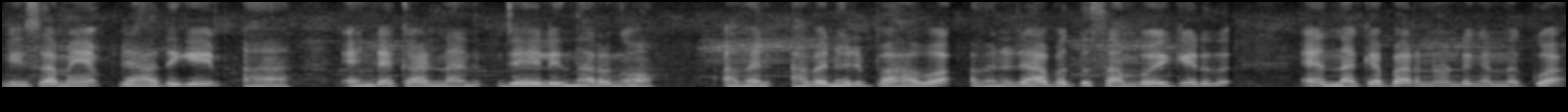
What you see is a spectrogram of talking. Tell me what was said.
ഈ സമയം രാധികയും എന്റെ കണ്ണൻ ജയിലിൽ നിന്ന് ഇറങ്ങുമോ അവൻ അവനൊരു പാവ അവനൊരു ആപത്ത് സംഭവിക്കരുത് എന്നൊക്കെ പറഞ്ഞുകൊണ്ട് ഇങ്ങനെ നിൽക്കുക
